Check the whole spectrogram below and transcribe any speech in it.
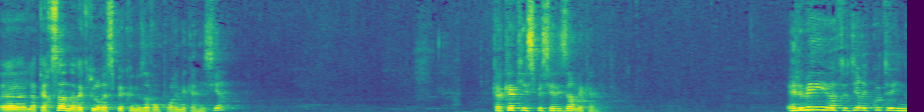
euh, la personne, avec tout le respect que nous avons pour les mécaniciens, quelqu'un qui est spécialisé en mécanique. Et lui, il va te dire, écoute, une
